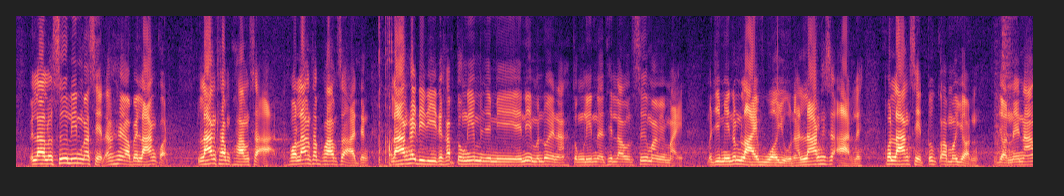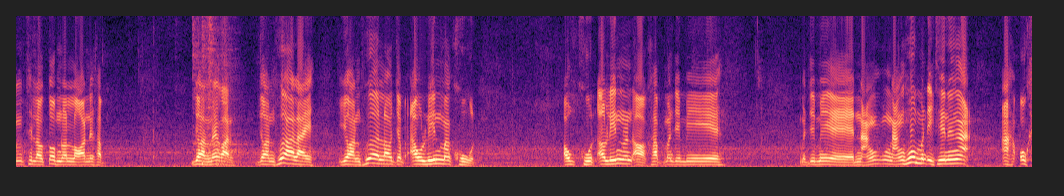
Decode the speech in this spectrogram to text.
ๆ เวลาเราซื้อลิ้นมาเสร็จให้เอาไปล้างก่อน ล้างทำความสะอาด พอล้างทำความสะอาดอย่างล้างให้ดีๆนะครับ ตรงนี้มันจะมีนี่มันด้วยนะ ตรงลิ้นนะที่เราซื้อมาใหม่ๆ มันจะมีน้ำลายวัวอยู่นะล้างให้สะอาดเลย พอล้างเสร็จปุ๊บก็เอามาหย่อนหย่อนในน้ำที่เราต้มร้อนๆนะครับหย่อนไว้ก่อนหย่อนเพื่ออะไรหย่อนเพื่อเราจะเอาลิ้นมาขูด เอาขูดเอาลิ้นมันออกครับ มันจะมีมันจะมีหนังหนังหุ้มมันอีกทีนึงอะอะโอเค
